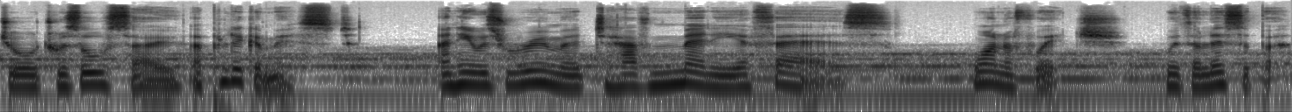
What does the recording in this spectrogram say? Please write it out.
George was also a polygamist, and he was rumoured to have many affairs, one of which with Elizabeth.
